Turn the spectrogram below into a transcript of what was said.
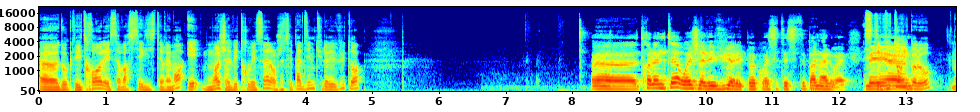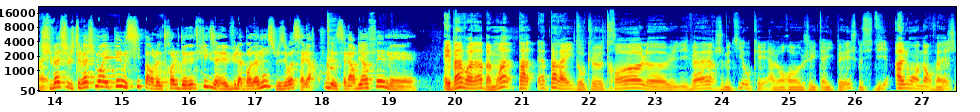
donc des trolls et savoir si ça existait vraiment. Et moi, j'avais trouvé ça. Alors, je sais pas, Dim, tu l'avais vu, toi? Euh, Trollhunter, ouais, je l'avais vu à l'époque, ouais, c'était c'était pas mal, ouais. C'était plutôt euh, rigolo. Ouais. J'étais vachement épais aussi par le troll de Netflix. J'avais vu la bande-annonce, je me disais ouais, ça a l'air cool, ça a l'air bien fait, mais. Et eh ben voilà, bah moi euh, pareil. Donc euh, troll, univers, je me dis ok. Alors j'ai été hypé, je me suis dit allons en Norvège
